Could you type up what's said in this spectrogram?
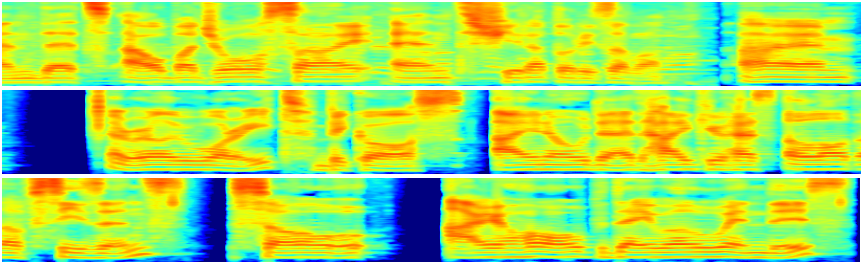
And that's Aoba Josai and Shiratorizawa. I'm really worried because I know that Haikyuu has a lot of seasons, so I hope they will win this.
